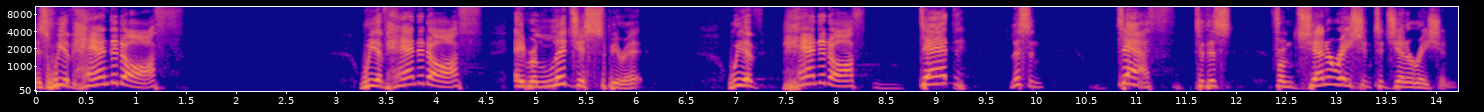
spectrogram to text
is we have handed off, we have handed off a religious spirit. We have handed off dead, listen, death to this from generation to generation.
